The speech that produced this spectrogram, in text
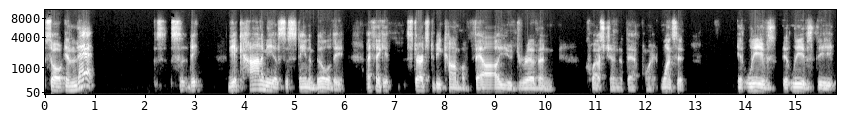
So in that, the the economy of sustainability, I think it starts to become a value driven question at that point. Once it it leaves it leaves the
